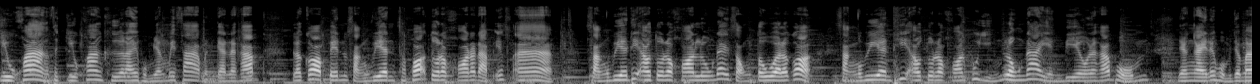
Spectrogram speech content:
กิลขว้างสกิลขว้างคืออะไรผมยังไม่ทราบเหมือนกันนะครับ แล้วก็เป็นสังเวียนเฉพาะตัวละครระดับ SR สังเวียนที่เอาตัวละครลงได้ 2 ตัว แล้วก็สังเวียนที่เอาตัวละครผู้หญิงลงได้อย่างเดียวนะครับผมยังไงนะผมจะมา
